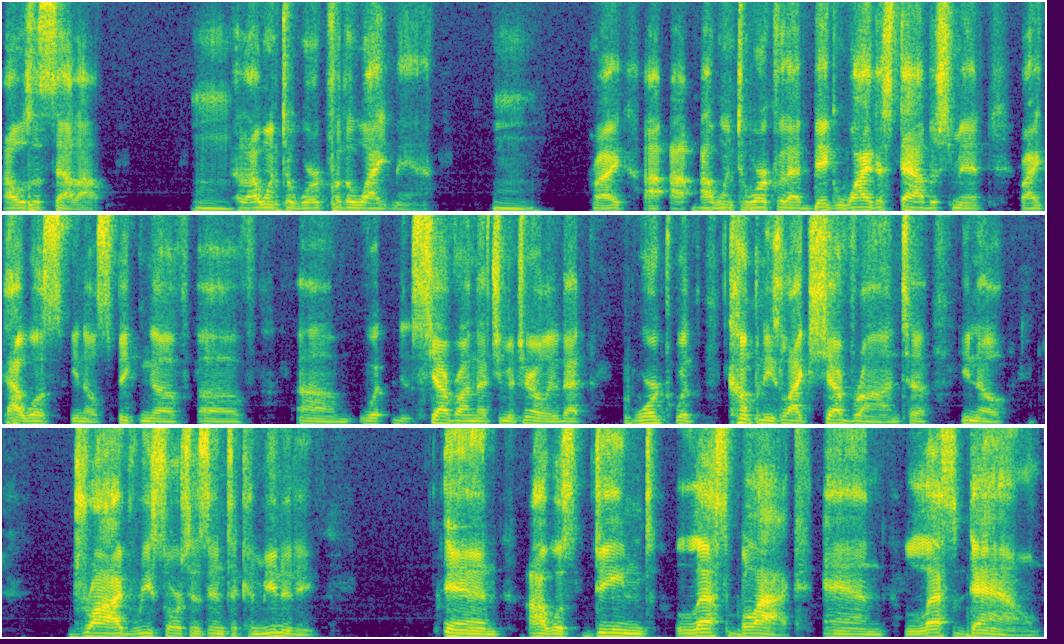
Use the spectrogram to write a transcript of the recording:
I was a sellout Mm. because I went to work for the white man Mm. right? I, I, I went to work for that big white establishment, right? That was, you know, speaking of of um, what Chevron that you mentioned earlier, that worked with companies like Chevron to, you know, drive resources into community. And I was deemed less black and less down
